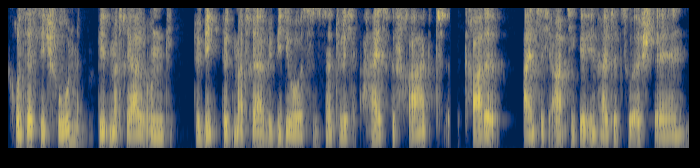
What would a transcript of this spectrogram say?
Grundsätzlich schon. Bildmaterial und Bewegtbildmaterial wie Videos ist natürlich heiß gefragt. Gerade einzigartige Inhalte zu erstellen,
